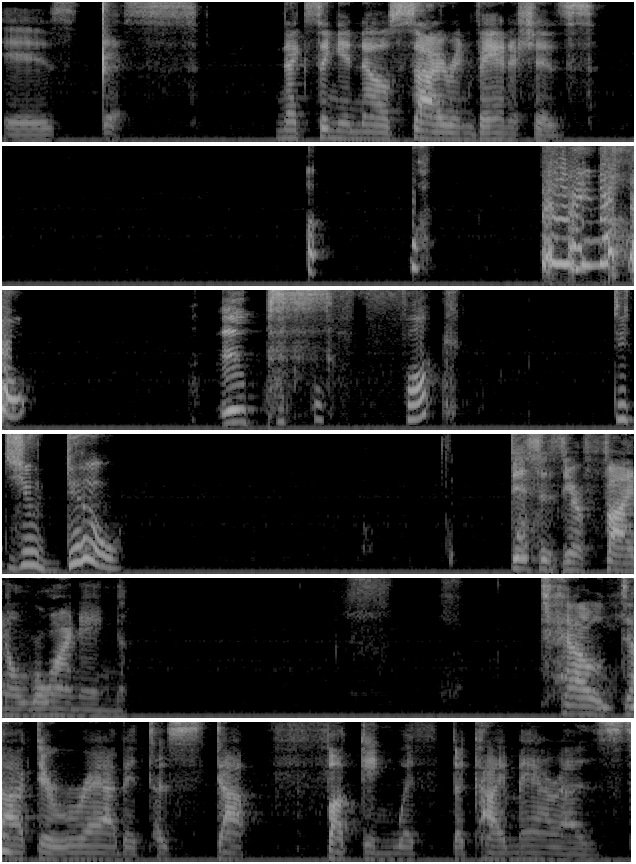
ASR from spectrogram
is this. Next thing you know, Siren vanishes. Uh, what? Barry, no! Oops. What the fuck did you do? This is your final warning. Tell mm-hmm. Dr. Rabbit to stop fucking with the chimeras.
